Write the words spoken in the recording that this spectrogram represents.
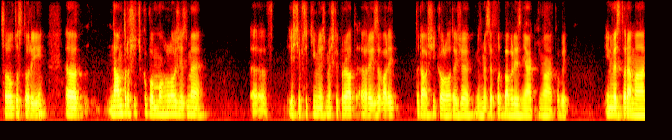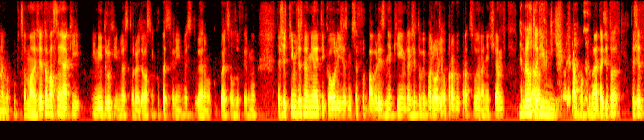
celou to story. E, nám trošičku pomohlo, že jsme e, ještě předtím, než jsme šli prodat, rejzovali to další kolo, takže my jsme se furt bavili s nějakýma jakoby, investorama nebo kupcama, že je to vlastně nějaký jiný druh investorů, je to vlastně kupec, který investuje nebo kupuje celou tu firmu. Takže tím, že jsme měli ty koly, že jsme se furt bavili s někým, takže to vypadalo, že opravdu pracuje na něčem. Nebylo to divný. Někam posune, takže, to, takže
